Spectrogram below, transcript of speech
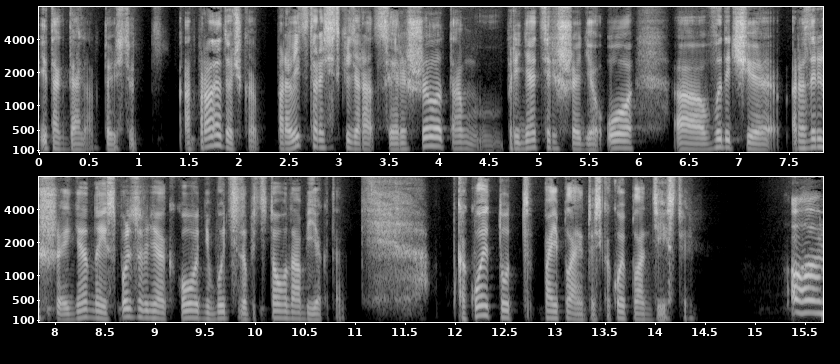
и так далее. То есть отправная точка. Правительство Российской Федерации решило там принять решение о э, выдаче разрешения на использование какого-нибудь запатентованного объекта. Какой тут pipeline, то есть какой план действий? О,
